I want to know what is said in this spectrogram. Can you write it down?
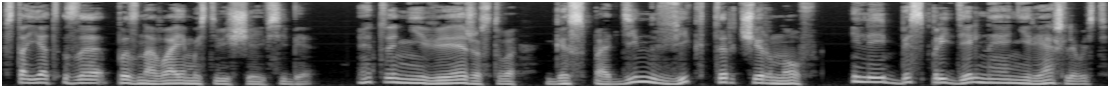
стоят за познаваемость вещей в себе. Это невежество, господин Виктор Чернов, или беспредельная неряшливость,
